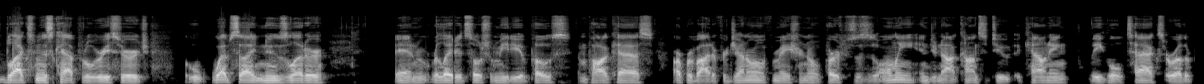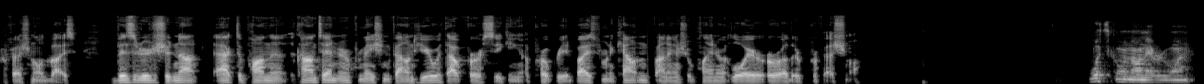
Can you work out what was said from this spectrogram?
The Blacksmiths Capital Research website, newsletter, and related social media posts and podcasts are provided for general informational purposes only and do not constitute accounting, legal, tax, or other professional advice. Visitors should not act upon the content or information found here without first seeking appropriate advice from an accountant, financial planner, lawyer, or other professional. What's going on, everyone?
